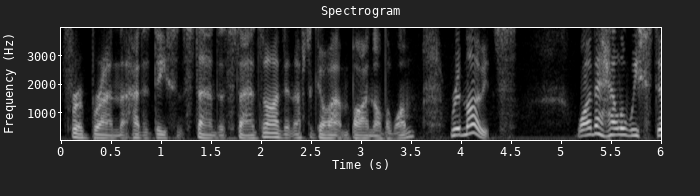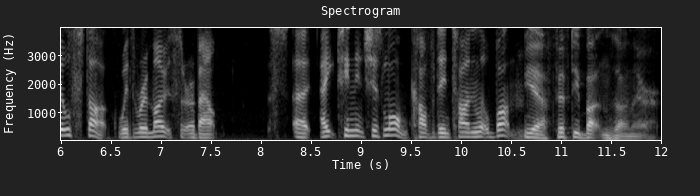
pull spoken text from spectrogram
for a brand that had a decent standard stand and I didn't have to go out and buy another one. Remotes. Why the hell are we still stuck with remotes that are about uh, 18 inches long, covered in tiny little buttons? Yeah, 50 buttons on there.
